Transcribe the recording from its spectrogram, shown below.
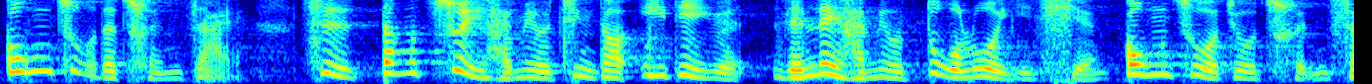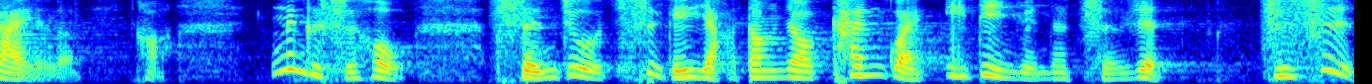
工作的存在。是当罪还没有进到伊甸园，人类还没有堕落以前，工作就存在了。好，那个时候神就赐给亚当要看管伊甸园的责任。只是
